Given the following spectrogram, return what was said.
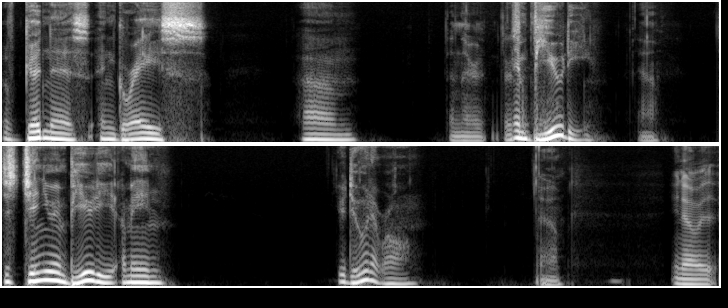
of goodness and grace um Then there there's and beauty, Yeah. just genuine beauty, I mean you're doing it wrong. Yeah. You know, it,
